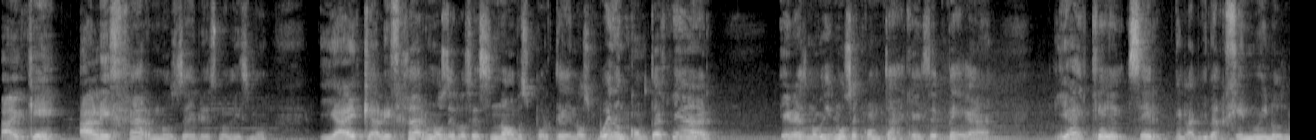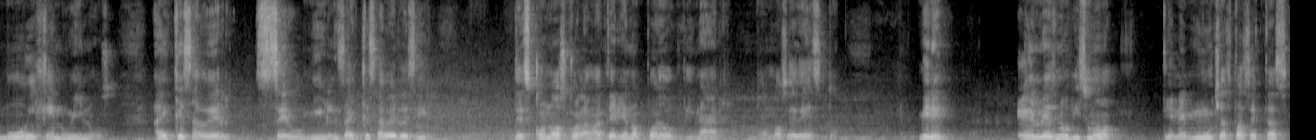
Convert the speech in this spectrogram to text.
hay que alejarnos del esnovismo y hay que alejarnos de los snobs porque nos pueden contagiar el esnovismo se contagia y se pega. Y hay que ser en la vida genuinos, muy genuinos. Hay que saber ser humildes, hay que saber decir, desconozco la materia, no puedo opinar, no sé de esto. Miren, el esnovismo tiene muchas facetas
